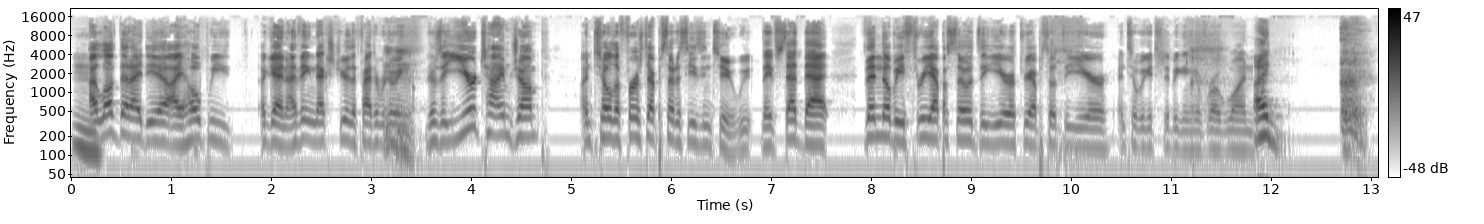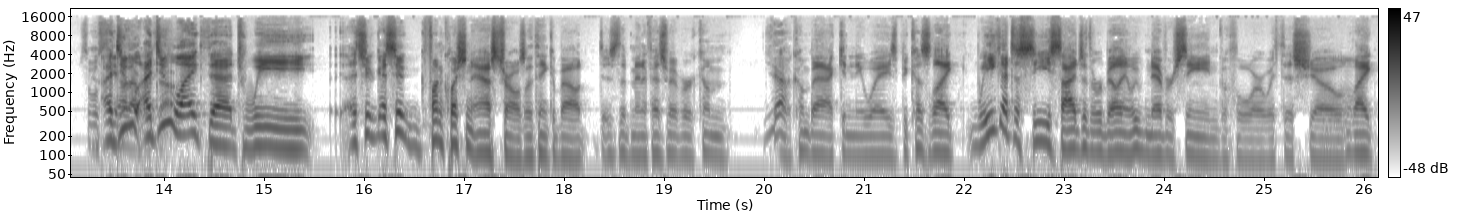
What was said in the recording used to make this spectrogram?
Hmm. I love that idea. I hope we again. I think next year the fact that we're doing there's a year time jump until the first episode of season two. We, they've said that. Then there'll be three episodes a year, three episodes a year until we get to the beginning of Rogue One. I so we'll see I do I do out. like that we. It's a, it's a fun question to ask Charles. I think about does the manifesto ever come Yeah. uh, come back in any ways because like we got to see sides of the rebellion we've never seen before with this show. Mm-hmm. Like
